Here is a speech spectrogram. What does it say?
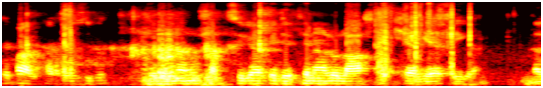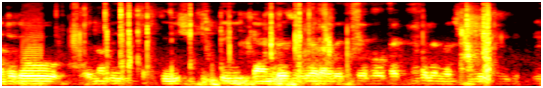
ਤੇ ਭਾਲ ਕਰ ਰਹੇ ਸੀਗੇ। ਜਦੋਂ ਉਹਨਾਂ ਨੂੰ ਸ਼ੱਕ ਸੀਗਾ ਕਿ ਜਿੱਥੇ ਨਾਲ ਉਹ ਲਾਸਟ ਦੇਖਿਆ ਗਿਆ ਸੀਗਾ। ਤਾਂ ਜਦੋਂ ਉਹਨਾਂ ਦੀ ਤਫਤੀਸ਼ ਕੀਤੀ, ਕੈਮਰੇਜ਼ ਵਗੈਰਾ ਦੇਖੇ ਉਹ ਟੈਕਨੀਕਲ ਇਨਵੈਸਟੀਗੇਸ਼ਨ ਕੀਤੀ,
